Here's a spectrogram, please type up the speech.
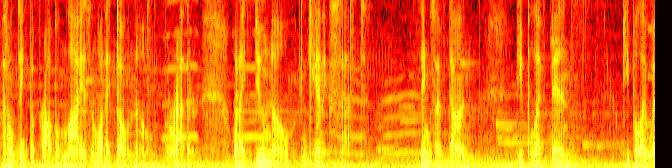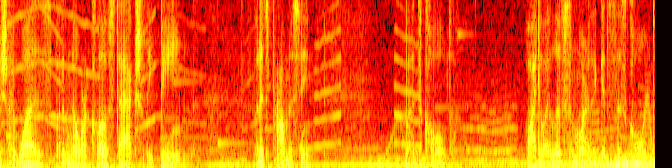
I don't think the problem lies in what I don't know, but rather what I do know and can't accept. Things I've done, people I've been, people I wish I was, but am nowhere close to actually being. But it's promising. But it's cold. Why do I live somewhere that gets this cold?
